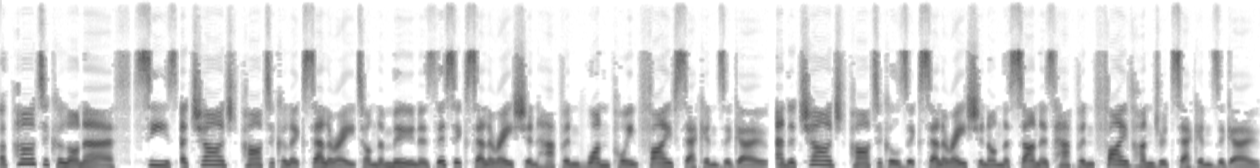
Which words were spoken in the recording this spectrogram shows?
A particle on Earth sees a charged particle accelerate on the Moon as this acceleration happened 1.5 seconds ago, and a charged particle's acceleration on the Sun has happened 500 seconds ago.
